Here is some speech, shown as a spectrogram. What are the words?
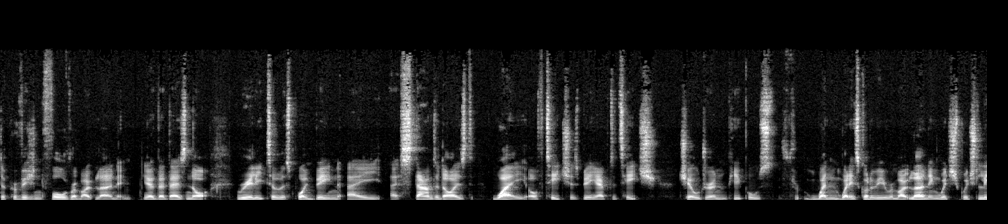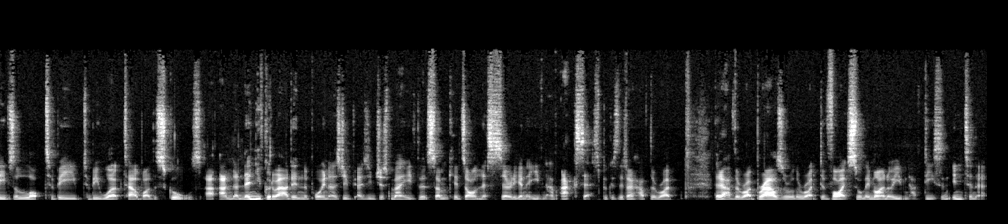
the provision for remote learning. You know that there's not really to this point been a, a standardised way of teachers being able to teach children, pupils, when when it's got to be remote learning, which which leaves a lot to be to be worked out by the schools. And and then you've got to add in the point as you as you've just made that some kids aren't necessarily going to even have access because they don't have the right they don't have the right browser or the right device, or they might not even have decent internet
